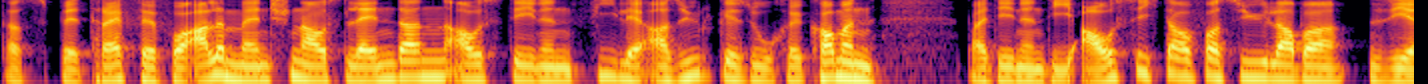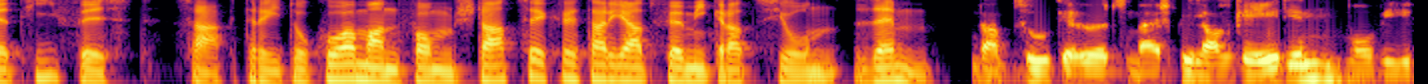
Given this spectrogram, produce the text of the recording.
Das betreffe vor allem Menschen aus Ländern, aus denen viele Asylgesuche kommen, bei denen die Aussicht auf Asyl aber sehr tief ist, sagt Reto Kormann vom Staatssekretariat für Migration SEM. Dazu gehört zum Beispiel Algerien, wo wir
